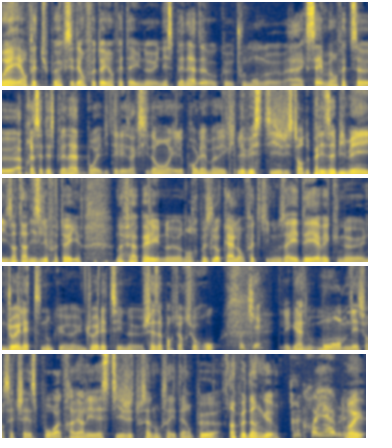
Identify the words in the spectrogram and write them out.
Ouais, en fait, tu peux accéder en fauteuil en fait à une, une esplanade que tout le monde euh, a accès, mais en fait, euh, après cette esplanade, pour éviter les accidents et les problèmes avec les vestiges, histoire de pas les abîmer, ils interdisent les fauteuils. On a fait appel à une, entreprise locale en fait qui nous a aidé avec une, une joëlette. Donc euh, une joëlette, c'est une chaise à porteur sur roue. Ok. Les gars nous m'ont emmené sur cette chaise pour à travers les vestiges et tout ça, donc ça a été un peu un peu dingue. Incroyable. Ouais.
